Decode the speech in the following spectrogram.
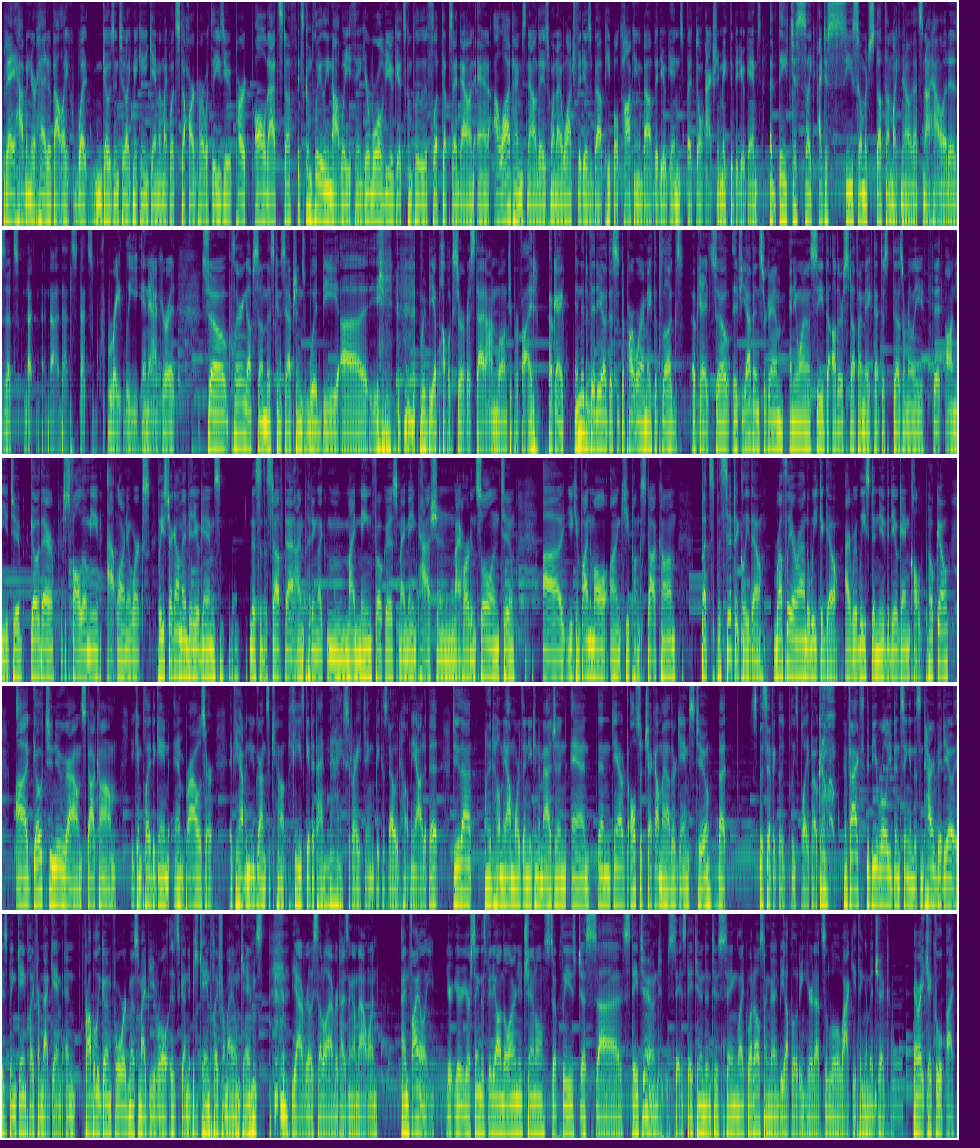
they have in your head about like what goes into like making a game and like what's the hard part, what's the easier part, all that stuff. It's completely not what you think. Your worldview gets completely flipped upside down. And a lot of times nowadays, when I watch videos about people talking about video games but don't actually make the video games, uh, they just like I just see so much stuff. I'm like, no, that's not how it is. That's that, that that's that's greatly inaccurate. So clearing up some misconceptions would be uh, would be a public service that I'm willing to provide. Okay, end of the video. This is the part where I make the plugs. Okay, so if you have Instagram and you want to see the other stuff I make that just doesn't really fit on YouTube, go there. Just follow me at Works. Please check out my video games. This is the stuff that I'm putting like my main focus, my main passion, my heart and soul into. Uh, you can find them all on cubepunks.com. But specifically, though, roughly around a week ago, I released a new video game called Poco. Uh, go to newgrounds.com. You can play the game in browser. If you have a Newgrounds account, please give it a nice rating because that would help me out a bit. Do that; it would help me out more than you can imagine. And then, you know, also check out my other games too. But Specifically, please play Poco. in fact, the B-roll you've been seeing in this entire video has been gameplay from that game, and probably going forward, most of my B-roll is going to be gameplay from my own games. yeah, really subtle advertising on that one. And finally, you're, you're, you're seeing this video on the Larnuu channel, so please just uh, stay tuned. Stay, stay tuned into seeing like what else I'm going to be uploading here. That's a little wacky thingamajig. All right, okay, cool, bye.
